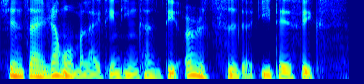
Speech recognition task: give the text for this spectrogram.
现在让我们来听听看第二次的 E Day Fix。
